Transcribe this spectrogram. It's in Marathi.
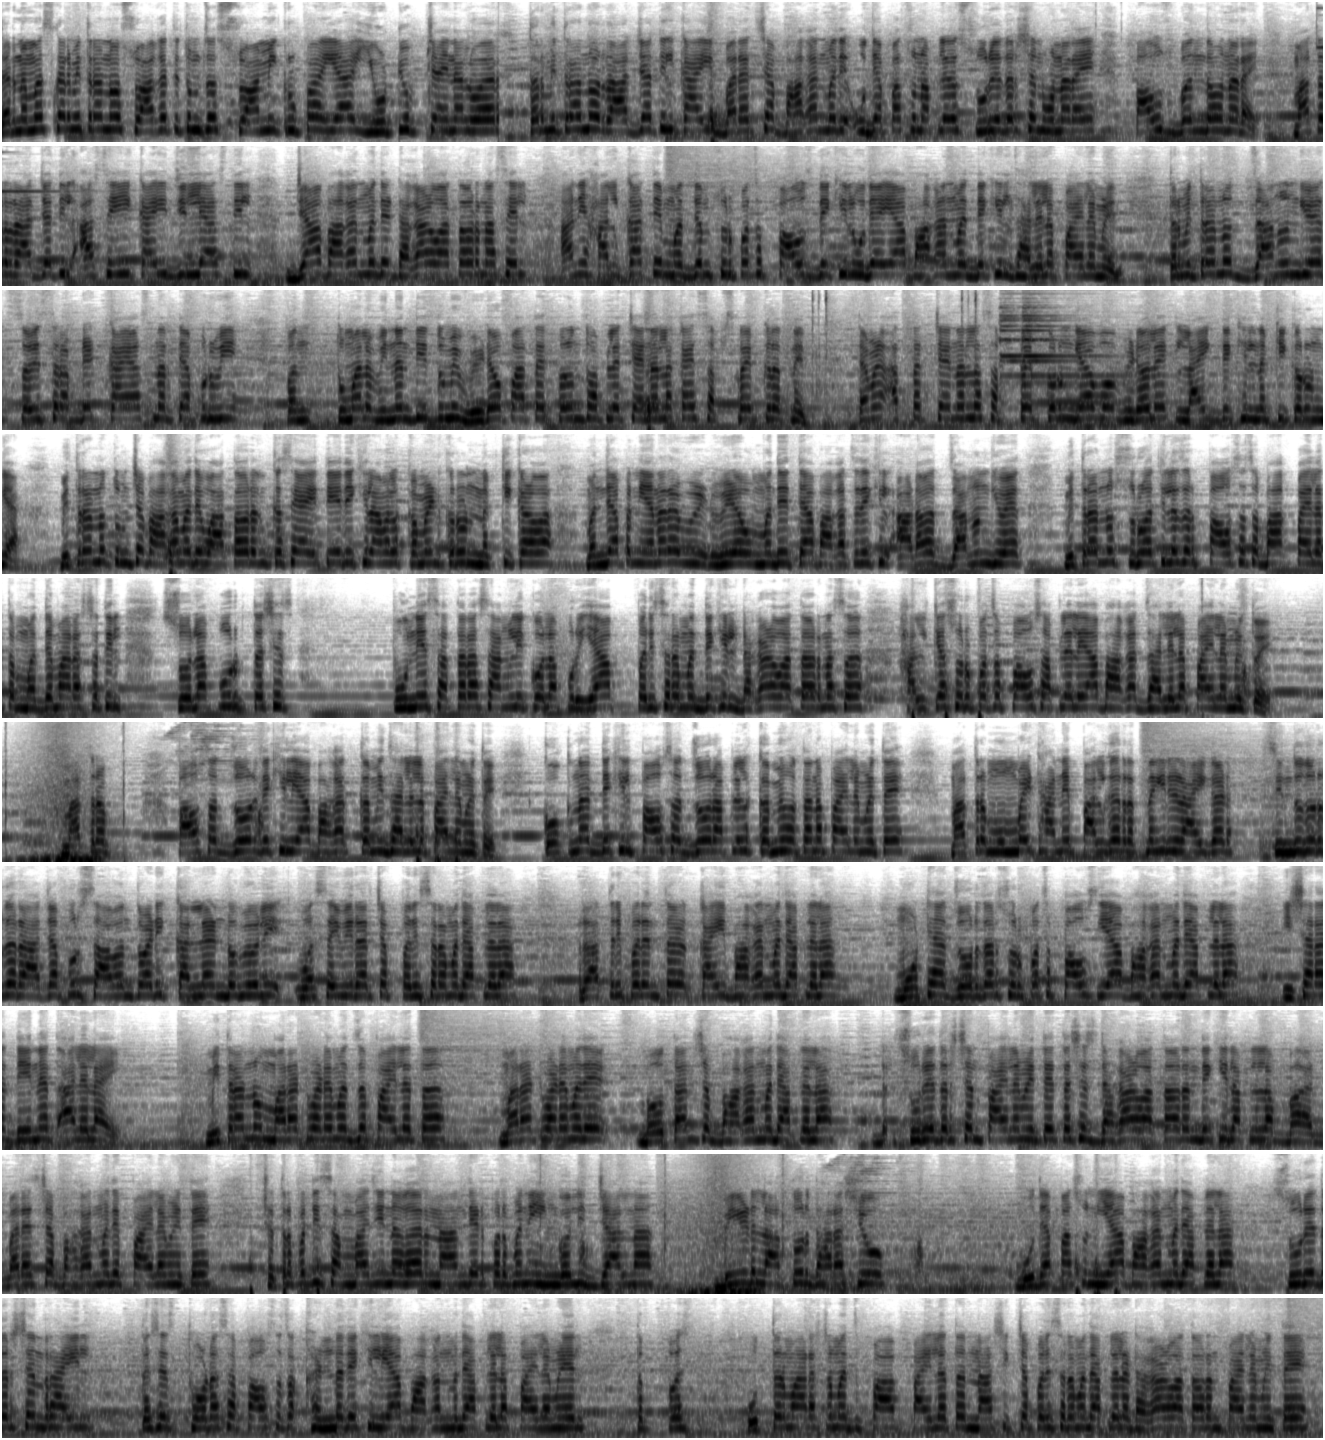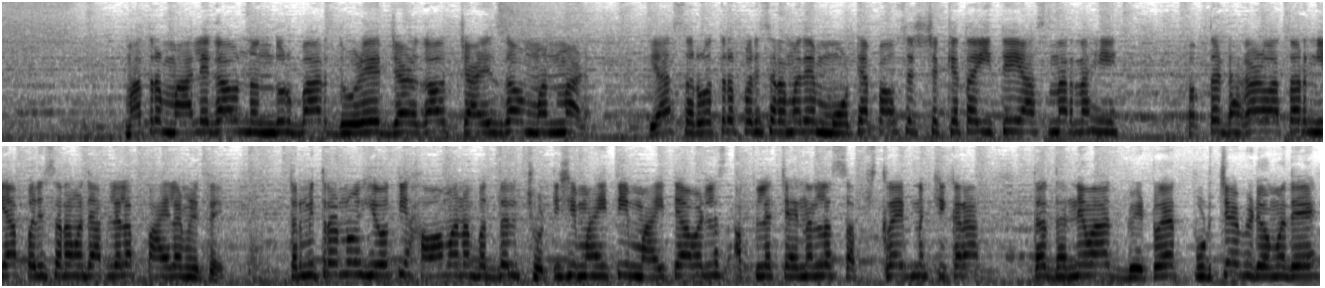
तर नमस्कार मित्रांनो स्वागत आहे तुमचं स्वामी कृपा या युट्यूब चॅनलवर तर मित्रांनो राज्यातील काही बऱ्याचशा भागांमध्ये उद्यापासून आपल्याला सूर्यदर्शन होणार आहे पाऊस बंद होणार आहे. मात्र राज्यातील असेही काही जिल्हे असतील ज्या भागांमध्ये ढगाळ वातावरण असेल आणि हलका ते मध्यम स्वरूपाचा पाऊस देखील उद्या या भागांमध्ये देखील झालेला पाहायला मिळेल. तर मित्रांनो जाणून घेऊयात सविस्तर अपडेट काय असणार त्यापूर्वी. पण तुम्हाला विनंती तुम्ही व्हिडिओ पाहतायत परंतु आपल्या चॅनलला काय सबस्क्राईब करत नाहीत. त्यामुळे आत्ताच चॅनलला सबस्क्राईब करून घ्या व व्हिडिओला एक लाईक देखील नक्की करून घ्या. मित्रांनो तुमच्या भागामध्ये वातावरण कसे आहे ते देखील आम्हाला कमेंट करून नक्की कळवा. म्हणजे आपण येणाऱ्या व्हिडिओमध्ये त्या भागाचा देखील आढावा जाणून घेऊयात. मित्रांनो सुरुवातीला जर पावसाचा भाग पाहिला तर मध्य महाराष्ट्रातील सोलापूर तसेच पुणे सातारा सांगली कोल्हापूर या परिसरामध्ये देखील ढगाळ वातावरणासह हलक्या स्वरूपाचा पाऊस आपल्याला या भागात झालेला पाहायला मिळतोय. मात्र पावसात जोर देखील या भागात कमी झालेलं पाहायला मिळतंय. कोकणात देखील पावसात जोर आपल्याला कमी होताना पाहायला मिळते मात्र मुंबई ठाणे पालघर रत्नागिरी रायगड सिंधुदुर्ग राजापूर सावंतवाडी कल्याण डोंबिवली वसई विरारच्या परिसरामध्ये आपल्याला रात्रीपर्यंत काही भागांमध्ये आपल्याला मोठ्या जोरदार स्वरूपाचा पाऊस या भागांमध्ये आपल्याला इशारा देण्यात आलेला आहे. मित्रांनो मराठवाड्यामध्ये जर पाहिलं तर मराठवाड्यामध्ये बहुतांश भागांमध्ये आपल्याला सूर्यदर्शन पाहायला मिळते. तसेच ढगाळ वातावरण देखील आपल्याला ब- बऱ्याचशा भागांमध्ये पाहायला मिळते. छत्रपती संभाजीनगर नांदेड परभणी हिंगोली जालना बीड लातूर धाराशिव उद्यापासून या भागांमध्ये आपल्याला सूर्यदर्शन राहील. तसेच थोडासा पावसाचा खंड देखील या भागांमध्ये आपल्याला पाहायला मिळेल. तर प उत्तर महाराष्ट्रामध्ये पा पाहिलं तर नाशिकच्या परिसरामध्ये आपल्याला ढगाळ वातावरण पाहायला मिळते. मात्र मालेगाव नंदुरबार धुळे जळगाव चाळीसगाव मनमाड या सर्वत्र परिसरामध्ये मोठ्या पावसाची शक्यता इथेही असणार नाही. फक्त ढगाळ वातावरण या परिसरामध्ये आपल्याला पाहायला मिळते तर मित्रांनो ही होती हवामानाबद्दल छोटीशी माहिती. माहिती आवडल्यास आपल्या चॅनलला सबस्क्राईब नक्की करा. तर धन्यवाद. भेटूयात पुढच्या व्हिडिओमध्ये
